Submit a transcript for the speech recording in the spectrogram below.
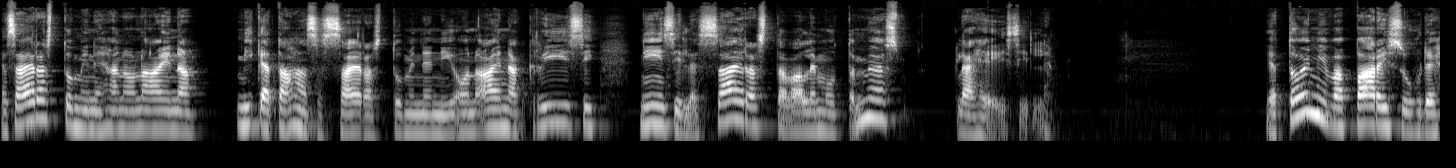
Ja sairastuminenhan on aina mikä tahansa sairastuminen, niin on aina kriisi niin sille sairastavalle, mutta myös läheisille. Ja toimiva parisuhde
